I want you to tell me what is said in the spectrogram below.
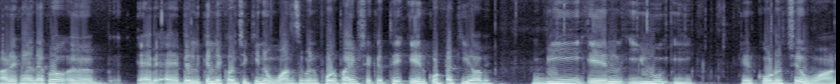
আর এখানে দেখো অ্যাপেলকে লেখা হচ্ছে কি না ওয়ান সেভেন ফোর ফাইভ সেক্ষেত্রে এর কোডটা কী হবে? বি এল ইউ ই এর কোড হচ্ছে ওয়ান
